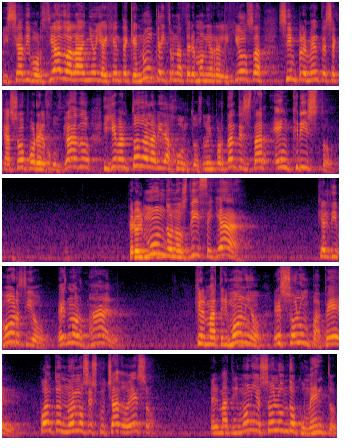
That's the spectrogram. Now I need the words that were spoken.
y se ha divorciado al año y hay gente que nunca hizo una ceremonia religiosa, simplemente se casó por el juzgado y llevan toda la vida juntos. Lo importante es estar en Cristo. Pero el mundo nos dice ya que el divorcio es normal, que el matrimonio es solo un papel. ¿Cuántos no hemos escuchado eso? El matrimonio es solo un documento.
